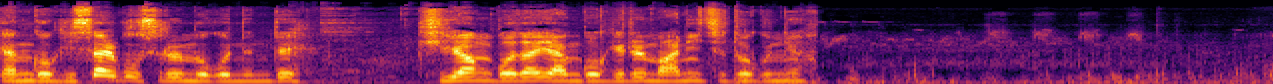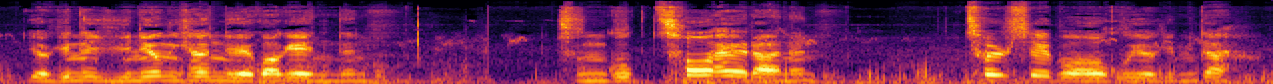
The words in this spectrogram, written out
양고기 쌀국수를 먹었는데 귀양보다 양고기를 많이 주더군요. 여기는 윤영현 외곽에 있는 중국 처해라는 철새보호구역입니다.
